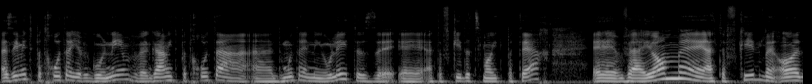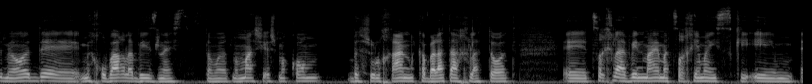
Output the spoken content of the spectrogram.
אז עם התפתחות הארגונים וגם התפתחות הדמות הניהולית, אז uh, התפקיד עצמו התפתח. Uh, והיום uh, התפקיד מאוד מאוד מחובר לביזנס. זאת אומרת, ממש יש מקום בשולחן קבלת ההחלטות. Uh, צריך להבין מהם הצרכים העסקיים uh,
